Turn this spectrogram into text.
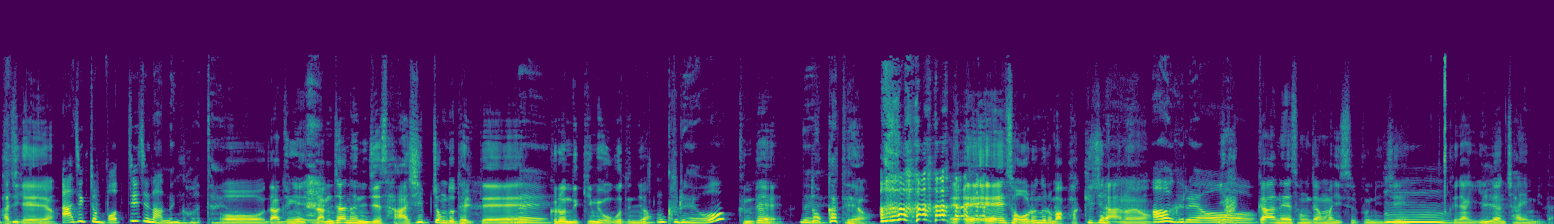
아직 애예요. 아직 좀 멋지진 않은 것 같아요. 어, 나중에 남자는 이제 40 정도 될때 네. 그런 느낌이 오거든요. 음, 그래요? 근데 네. 똑같아요. 애, 애, 애에서 어른으로 막 바뀌진 않아요. 아 그래요. 약간의 성장만 있을 뿐이지 음. 그냥 1년 차이입니다.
